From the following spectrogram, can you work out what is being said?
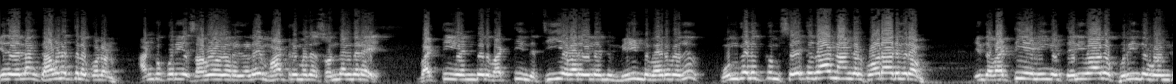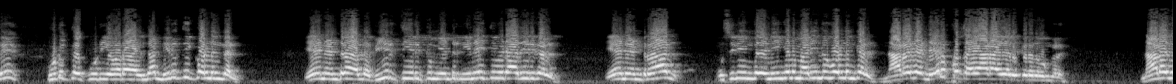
இதெல்லாம் கவனத்துல கொள்ளணும். அன்புக்குரிய சகோதரர்களே மாற்று மத சொந்தங்களே வட்டி என்பது வட்டி. இந்த தீய வலையிலிருந்து மீண்டு வருவது உங்களுக்கும் சேர்த்துதான் நாங்கள் போராடுகிறோம். இந்த வட்டியை நீங்கள் தெளிவாக புரிந்து கொண்டு கொடுக்கக்கூடியவரா இருந்தால் நிறுத்திக் கொள்ளுங்கள். ஏனென்றால் அல்ல வீழ்த்தி இருக்கும் என்று நினைத்து விடாதீர்கள். ஏனென்றால் முஸ்லிம்களை நீங்களும் அறிந்து கொள்ளுங்கள். நரக நெருப்பு தயாராக இருக்கிறது உங்களுக்கு. நரக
